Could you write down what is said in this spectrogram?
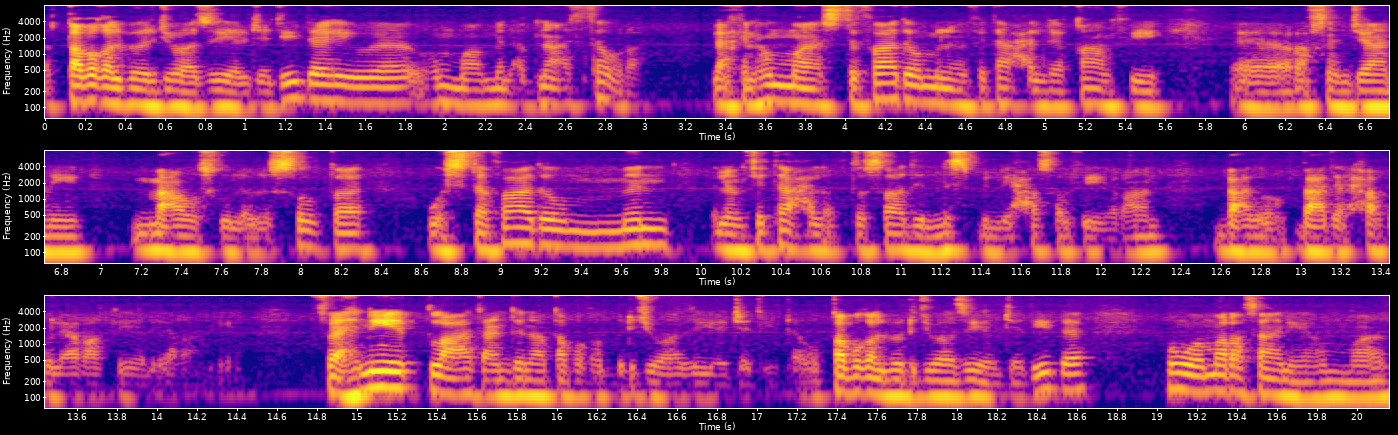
الطبقة البرجوازية الجديدة هي هم من أبناء الثورة. لكن هم استفادوا من الانفتاح اللي قام فيه آه، رفسنجاني مع وصوله للسلطة واستفادوا من الانفتاح الاقتصادي النسبي اللي حصل في إيران بعد بعد الحرب العراقية الإيرانية. فهني طلعت عندنا طبقة برجوازية جديدة، والطبقة البرجوازية الجديدة هو مرة ثانية هم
